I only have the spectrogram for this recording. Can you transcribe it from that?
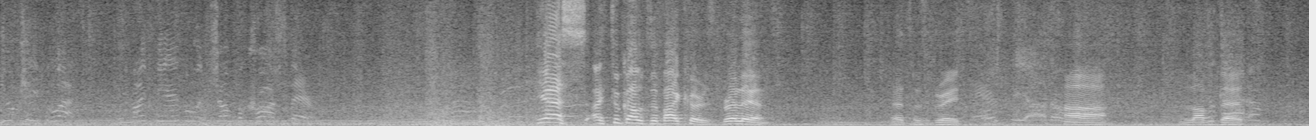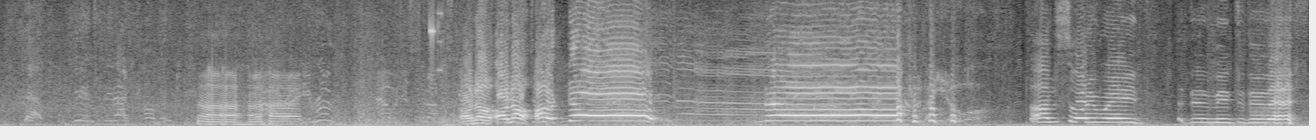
You keep left. We might be able to jump across there. Yes! I took out the bikers. Brilliant. That was great. Ah. Love that. We didn't see that coming. Alrighty, Root. Now we just sit on this oh no! Oh no! Oh no! No! I'm sorry, Wade. I didn't mean to do that.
